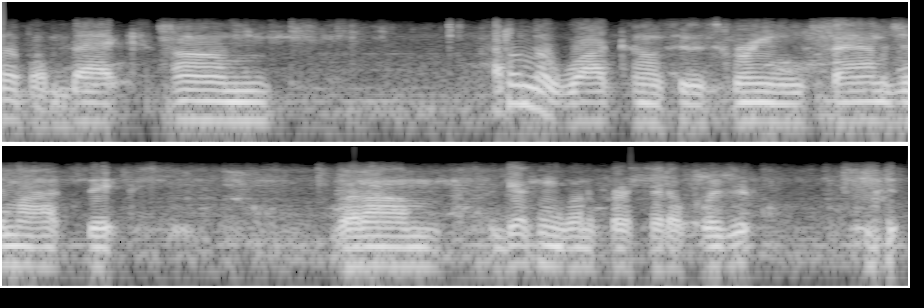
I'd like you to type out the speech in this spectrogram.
up? I'm back. Um, I don't know why it comes to the screen CyanogenMod 6, but um, I guess I'm going to press set up wizard. it's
